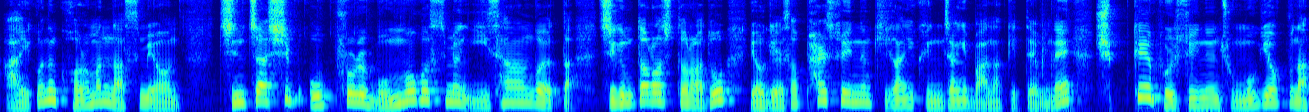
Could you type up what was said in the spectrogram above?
아 이거는 걸어만 놨으면 진짜 15%를 못못 먹었으면 이상한 거였다. 지금 떨어지더라도 여기에서 팔 수 있는 기간이 굉장히 많았기 때문에 쉽게 볼 수 있는 종목이었구나.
